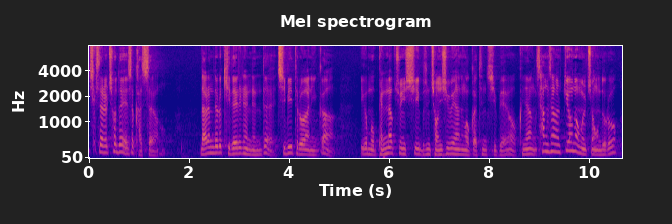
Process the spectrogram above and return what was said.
식사를 초대해서 갔어요. 나름대로 기대를 했는데 집이 들어가니까 이거 뭐 백낙준 씨 무슨 전시회 하는 것 같은 집이에요. 그냥 상상을 뛰어넘을 정도로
